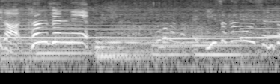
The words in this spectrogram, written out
いが完全に。飯坂温泉と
